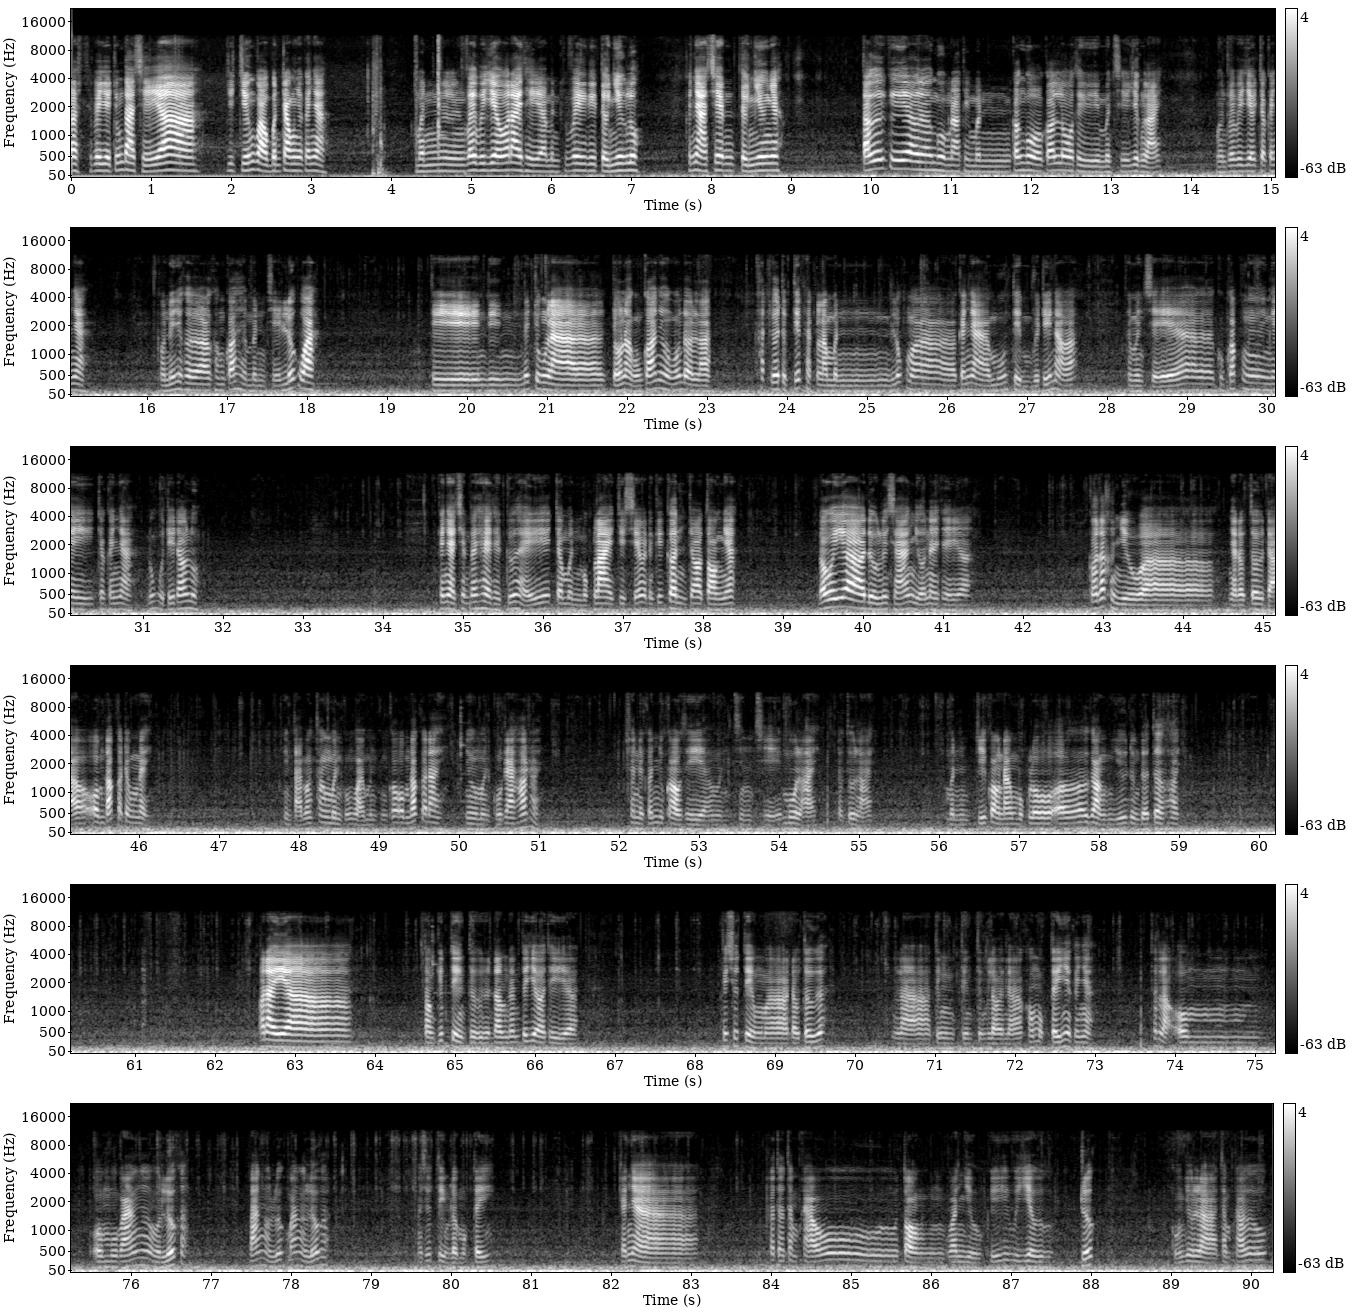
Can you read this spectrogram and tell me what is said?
Rồi thì bây giờ chúng ta sẽ uh, di chuyển vào bên trong nha cả nhà. Mình quay video ở đây thì à, mình quay đi tự nhiên luôn. Cả nhà xem tự nhiên nha. Tới cái uh, nguồn nào thì mình có ngô có lô thì mình sẽ dừng lại. Mình quay video cho cả nhà. Còn nếu như không có thì mình sẽ lướt qua. Thì, thì nói chung là chỗ nào cũng có nhưng mà vấn đề là khách gửi trực tiếp hoặc là mình lúc mà cả nhà muốn tìm vị trí nào á thì mình sẽ ờ, cung cấp ngay cho cả nhà đúng vị trí đó luôn. Cả nhà xem thấy hay thì cứ hãy cho mình một like, chia sẻ và đăng ký kênh cho toàn nha. Đối với ờ, đường liên xã nhựa này thì ờ, có rất là nhiều nhà đầu tư đã ôm đất ở trong này. Hiện tại bản thân mình cũng vậy, mình cũng có ôm đất ở đây, nhưng mà mình cũng ra hết rồi. Sau này có nhu cầu thì mình sẽ mua lại, đầu tư lại mình chỉ còn đang một lô ở gần dưới đường Đỡ Tơ thôi. Ở đây à, toàn kiếm tiền từ đầu năm tới giờ thì à, cái số tiền mà đầu tư á là tiền tiền tiền lời là không một tí nha cả nhà. Tức là ôm ôm mua bán rồi lướt á bán rồi lướt bán rồi lướt á. Mà số tiền lời một tí. Cả nhà có thể tham khảo toàn qua nhiều cái video trước, cũng như là tham khảo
